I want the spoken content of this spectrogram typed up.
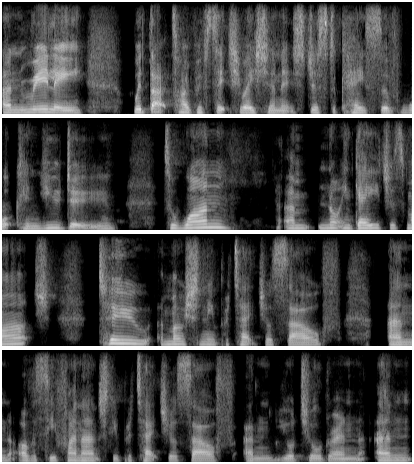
and really with that type of situation it's just a case of what can you do to one um, not engage as much two emotionally protect yourself and obviously financially protect yourself and your children and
